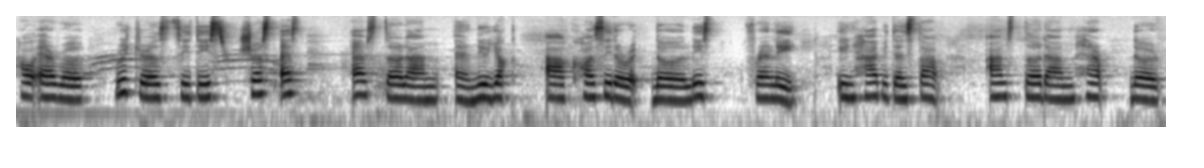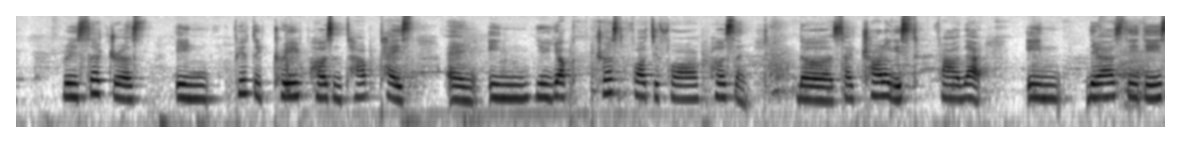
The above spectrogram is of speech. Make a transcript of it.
However, richer cities such as Amsterdam and New York are considered the least friendly. Inhabitants of Amsterdam helped the researchers in 53% of cases and in New York just 44%. The psychologists found that in their cities,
